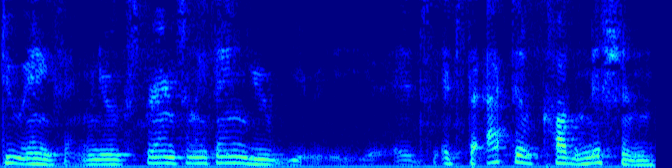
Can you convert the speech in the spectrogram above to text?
do anything. When you experience anything, you, you it's it's the active cognition,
